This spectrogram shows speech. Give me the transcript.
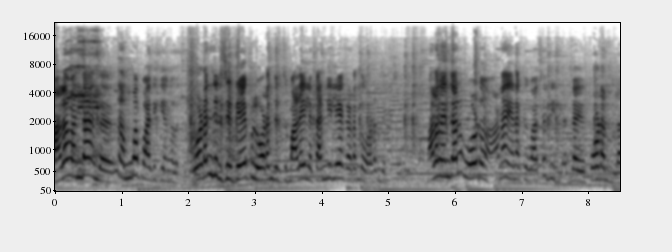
மழை வந்தால் இந்த ரொம்ப பாதிக்கும் எங்களுக்கு. உடஞ்சிருச்சு டேபிள் உடஞ்சிருச்சு மழையில் தண்ணியிலே கிடந்து உடஞ்சிருச்சு. மழை பெஞ்சாலும் ஓடும் ஆனால் எனக்கு வசதி இல்லை. இந்த இது போடணும்ல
